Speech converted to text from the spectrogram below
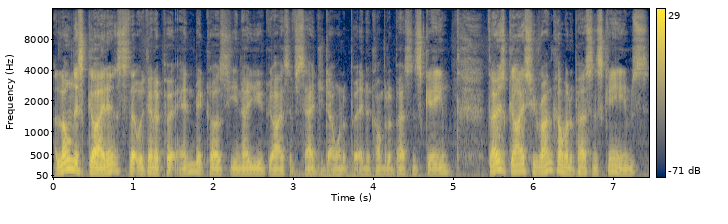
along this guidance that we're going to put in because you know you guys have said you don't want to put in a competent person scheme, those guys who run competent person schemes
